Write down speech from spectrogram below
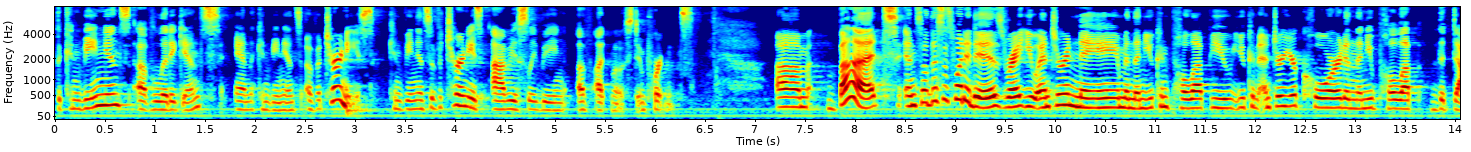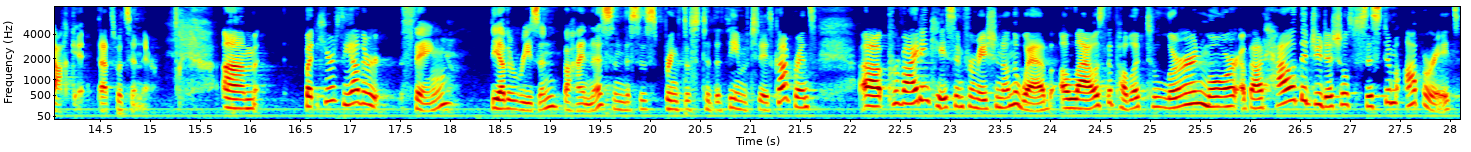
the convenience of litigants and the convenience of attorneys. Convenience of attorneys obviously being of utmost importance. Um, but, and so this is what it is, right? You enter a name and then you can pull up, you, you can enter your court and then you pull up the docket. That's what's in there. Um, but here's the other thing the other reason behind this, and this is, brings us to the theme of today's conference, uh, providing case information on the web allows the public to learn more about how the judicial system operates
